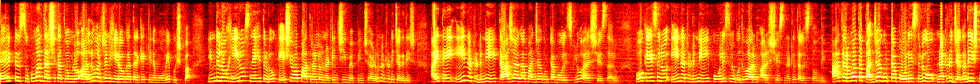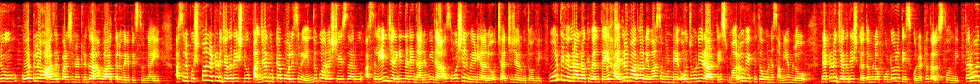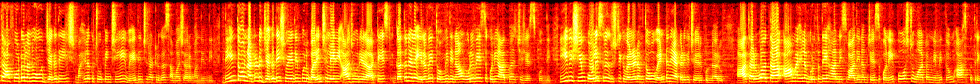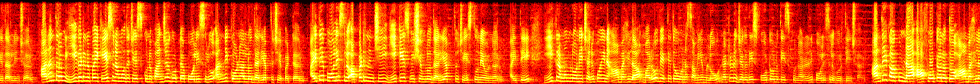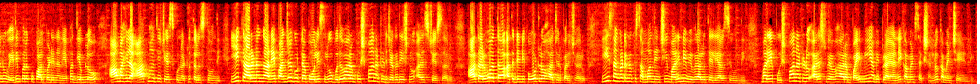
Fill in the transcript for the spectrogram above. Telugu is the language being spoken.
డైరెక్టర్ సుకుమార్ దర్శకత్వంలో అల్లు అర్జున్ హీరోగా తెరకెక్కిన మూవీ పుష్ప. ఇందులో హీరో స్నేహితుడు కేశవ పాత్రలో నటించి మెప్పించాడు నటుడు జగదీష్. అయితే ఈ నటుడిని తాజాగా పంజాగుట్ట పోలీసులు అరెస్ట్ చేశారు. ఓ కేసులో ఈ నటుడిని పోలీసులు బుధవారం అరెస్ట్ చేసినట్లు తెలుస్తోంది. ఆ తరువాత పంజాగుట్ట పోలీసులు నటుడు జగదీష్ను కోర్టులో హాజరుపరిచినట్లుగా వార్తలు వినిపిస్తున్నాయి. అసలు పుష్ప నటుడు జగదీష్ను పంజాగుట్ట పోలీసులు ఎందుకు అరెస్ట్ చేశారు? అసలేం జరిగిందనే దాని మీద సోషల్ మీడియాలో చర్చ జరుగుతోంది. పూర్తి వివరాల్లోకి వెళ్తే హైదరాబాద్లో నివాసం ఉండే ఓ జూనియర్ ఆర్టిస్ట్ మరో వ్యక్తితో ఉన్న సమయంలో నటుడు జగదీష్ గతంలో ఫోటోలు తీసుకున్నట్లు తెలుస్తోంది. తరువాత ఆ ఫోటోలను జగదీష్ మహిళకు చూపించి వేధించినట్లుగా సమాచారం అందింది. దీంతో నటుడు జగదీష్ వేధింపులు భరించలేని ఆ జూనియర్ ఆర్టిస్ట్ గత నెల ఇరవై తొమ్మిదిన ఉరివేసుకుని ఆత్మహత్య చేసుకుంది. ఈ విషయం పోలీసుల దృష్టికి వెళ్ళడంతో వెంటనే అక్కడికి చేరుకున్నారు. ఆ తరువాత ఆ మహిళ మృతదేహాన్ని స్వాధీనం చేసుకుని పోస్టు మార్టం నిమిత్తం ఆసుపత్రికి తరలించారు. అనంతరం ఈ ఘటనపై కేసు నమోదు చేసుకున్న పంజాగుట్ట పోలీసులు అన్ని కోణాల్లో దర్యాప్తు చేపట్టారు. అయితే పోలీసులు అప్పటి నుంచి ఈ కేసు విషయంలో దర్యాప్తు చేస్తూనే ఉన్నారు. అయితే ఈ క్రమంలోనే చనిపోయిన ఆ మహిళ మరో వ్యక్తితో ఉన్న సమయంలో నటుడు జగదీష్ ఫోటోలు తీసుకున్నారని పోలీసులు గుర్తించారు. అంతేకాకుండా ఆ ఫోటోలతో ఆ మహిళను వేధింపులకు పాల్పడిన నేపథ్యంలో ఆ మహిళ ఆత్మహత్య చేసుకున్నట్లు తెలుస్తోంది. ఈ కారణంగానే పంజాగుట్ట పోలీసులు బుధవారం పుష్ప నటుడు జగదీష్ను అరెస్ట్ చేశారు. ఆ తరువాత అతడిని కోర్టులో హాజరు హాజరుపరిచారు ఈ సంఘటనకు సంబంధించి మరిన్ని వివరాలు తెలియాల్సి ఉంది. మరి పుష్ప నటుడు అరెస్ట్ వ్యవహారంపై మీ అభిప్రాయాన్ని కమెంట్ సెక్షన్లో కమెంట్ చేయండి.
